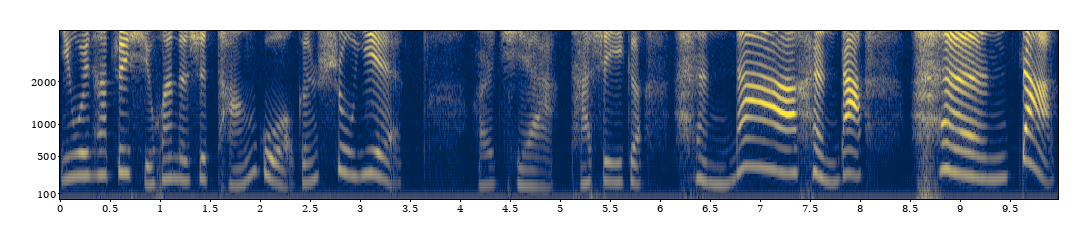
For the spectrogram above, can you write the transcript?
因为他最喜欢的是糖果跟树叶，而且啊，他是一个很大很大很大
